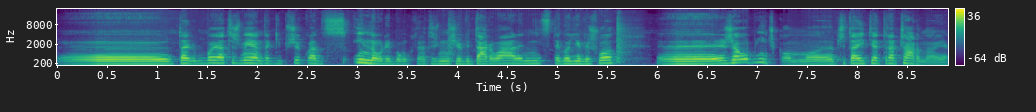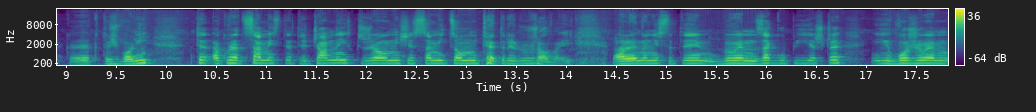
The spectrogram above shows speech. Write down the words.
Eee, tak, bo ja też miałem taki przykład z inną rybą, która też mi się wytarła, ale nic z tego nie wyszło. Eee, żałobniczką, e, czytaj tetra czarna, jak, jak ktoś woli. Te, akurat samiec tetry czarnej skrzyżował mi się z samicą tetry różowej. Ale no niestety byłem za głupi jeszcze i włożyłem e,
